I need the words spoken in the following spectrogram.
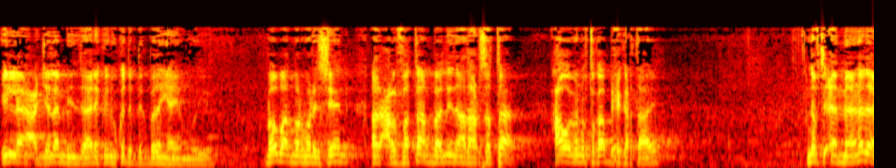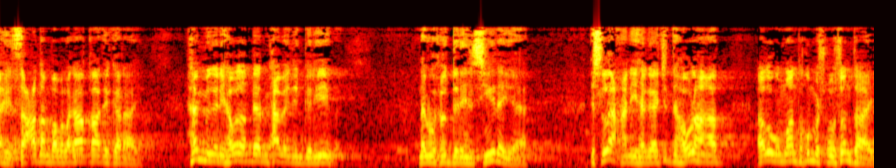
ilaa acjala min daalika inuu ka degdeg badan yahay mooye. Dhoobaad marmariseen aad calfataan baad lidin aad harhsataan caawabay naftu kaa bixi kartaaye nafta ammaanada ahayd saacaddan baaba lagaa qaadi karaaye hamigan iyo hawadan dheer maxaaba idin geliyeyba? Nabi wuxuu dareensiinayaa islaaxan iyo hagaajinta howlaha aad adugu maanta ku mashquulsan tahay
